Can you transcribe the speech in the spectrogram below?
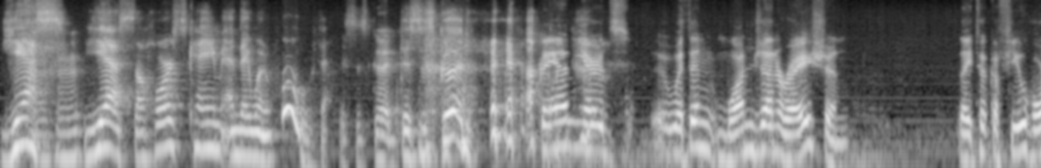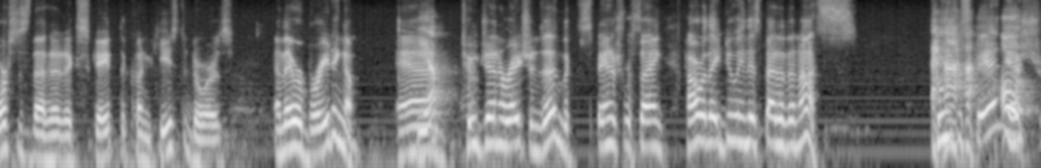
Yes, Mhm. yes. The horse came and they went, "Whoo, This is good. this is good." Spaniards, within one generation, they took a few horses that had escaped the conquistadors, and they were breeding them. And Yep. two generations in, the Spanish were saying, "How are they doing this better than us?" Who the Spanish,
